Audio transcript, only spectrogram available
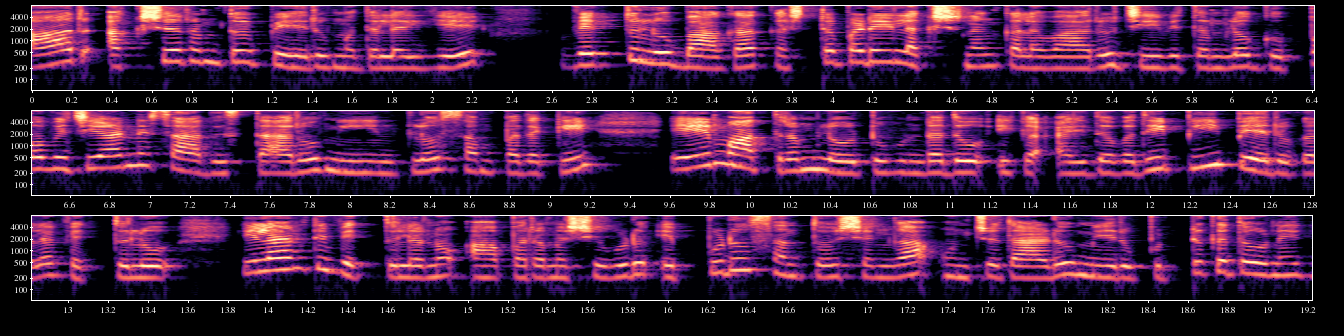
ఆర్ అక్షరంతో పేరు మొదలయ్యే వ్యక్తులు బాగా కష్టపడే లక్షణం కలవారు. జీవితంలో గొప్ప విజయాన్ని సాధిస్తారు. మీ ఇంట్లో సంపదకి ఏమాత్రం లోటు ఉండదు. ఇక ఐదవది పీ పేరుగల వ్యక్తులు. ఇలాంటి వ్యక్తులను ఆ పరమశివుడు ఎప్పుడూ సంతోషంగా ఉంచుతాడు. మీరు పుట్టుకతోనే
